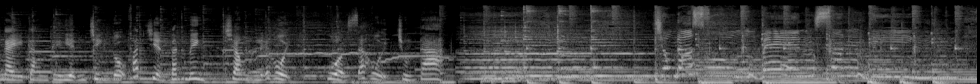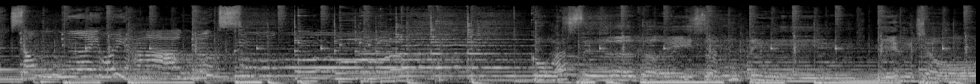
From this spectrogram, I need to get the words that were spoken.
ngày càng thể hiện trình độ phát triển văn minh trong lễ hội của xã hội chúng ta. Gợi xuân tình, miếng trầu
